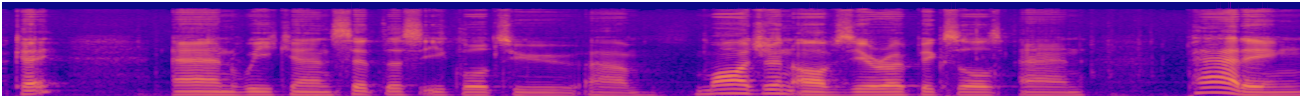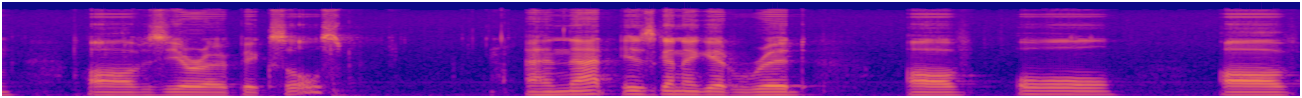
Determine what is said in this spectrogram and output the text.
okay and we can set this equal to um, margin of 0 pixels and padding of 0 pixels. And that is going to get rid of all of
